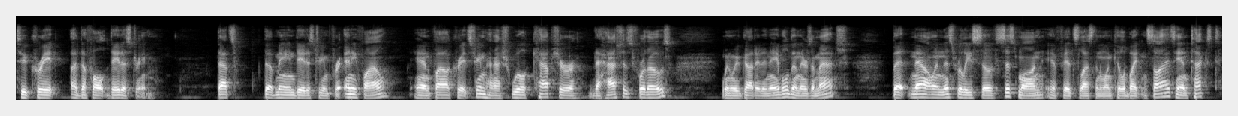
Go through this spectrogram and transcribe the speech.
to create a default data stream. That's the main data stream for any file, and file create stream hash will capture the hashes for those when we've got it enabled and there's a match. But now in this release of Sysmon, if it's less than one kilobyte in size and text,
